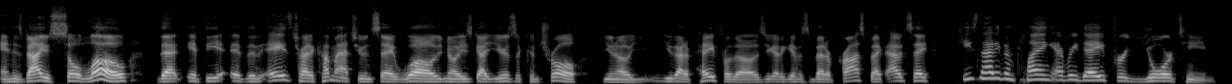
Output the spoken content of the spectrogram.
and his value is so low that if the if the A's try to come at you and say, well, you know, he's got years of control, you know, you, you got to pay for those. You got to give us a better prospect. I would say he's not even playing every day for your team.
